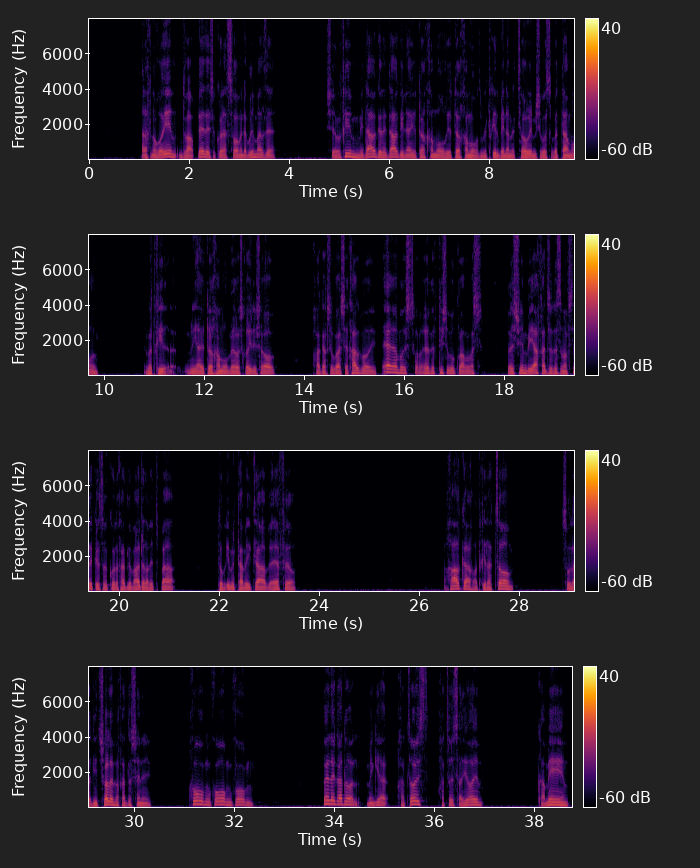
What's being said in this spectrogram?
אנחנו רואים דבר פלא שכל הספור מדברים על זה, שהולכים מדרגה לדרגה נהיה יותר חמור ויותר חמור. זה מתחיל בין המצורים שבסוף תמון, זה מתחיל, נהיה יותר חמור בראש חודש אור, אחר כך שובה של חלבוי, ערב, ערב תשעו כבר ממש לא יושבים ביחד, זאת אומרת מפסקת, כל אחד לבד על הרצפה, טובעים את הביצה באפר. אחר כך מתחיל הצום, אסור להגיד שולם אחד לשני. חום, חום, חום. פלא גדול, מגיע חצויס, חצויס היום, קמים,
